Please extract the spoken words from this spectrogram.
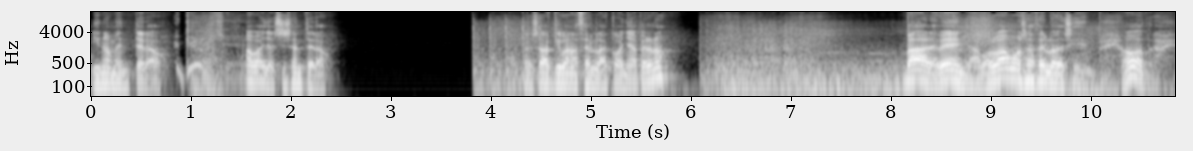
Y no me he enterado. Ah, vaya, sí se ha enterado. Pensaba que iban a hacer la coña, pero no. Vale, venga, volvamos a hacer lo de siempre. Otra vez.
